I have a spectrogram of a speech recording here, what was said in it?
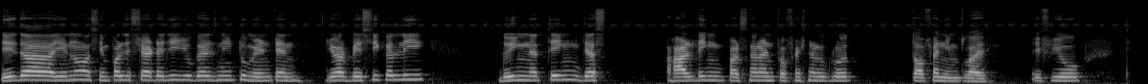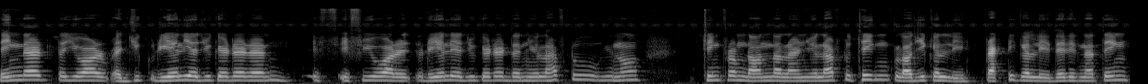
this is the you know simple strategy you guys need to maintain. You are basically doing nothing just halting personal and professional growth of an employee. If you think that you are edu- really educated and if if you are really educated then you'll have to you know think from down the line. You'll have to think logically practically. There is nothing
